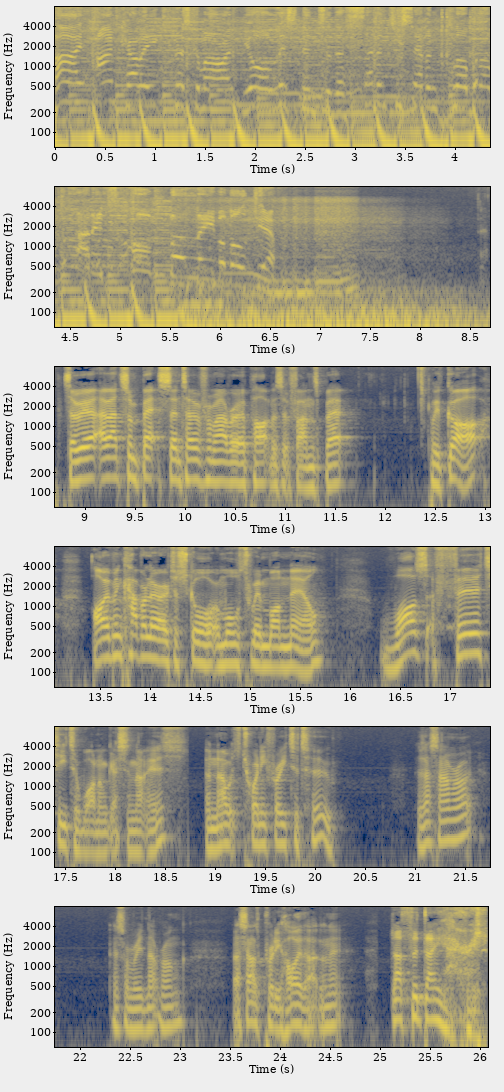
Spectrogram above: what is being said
Hi, I'm Kelly, Chris Kamara. You're listening to the 77 Club, and it's unbelievable, Jeff. So we, I had some bets sent over from our uh, partners at FansBet. We've got Ivan Cavaleiro to score and Wolves to win 1 0 was 30 to 1, I'm guessing that is, and now it's 23 to 2. Does that sound right? Unless I'm reading that wrong. That sounds pretty high, that, doesn't it? That's the day, Harry.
